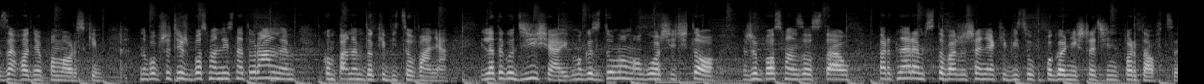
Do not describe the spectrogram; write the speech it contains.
zachodniopomorskim. No bo przecież Bosman jest naturalnym kompanem do kibicowania. I dlatego dzisiaj mogę z dumą ogłosić to, że Bosman został partnerem Stowarzyszenia Kibiców Pogoni Szczecin Portowcy.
